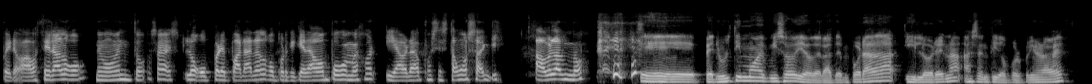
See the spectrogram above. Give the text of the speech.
pero hacer algo de momento, ¿sabes? Luego preparar algo porque quedaba un poco mejor y ahora pues estamos aquí hablando. Eh, penúltimo episodio de la temporada y Lorena ha sentido por primera vez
